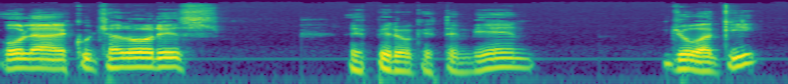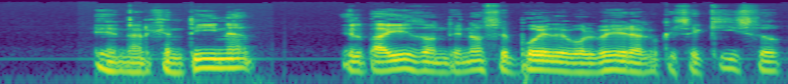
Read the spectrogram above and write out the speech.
Hola escuchadores, espero que estén bien. Yo aquí, en Argentina, el país donde no se puede volver a lo que se quiso,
